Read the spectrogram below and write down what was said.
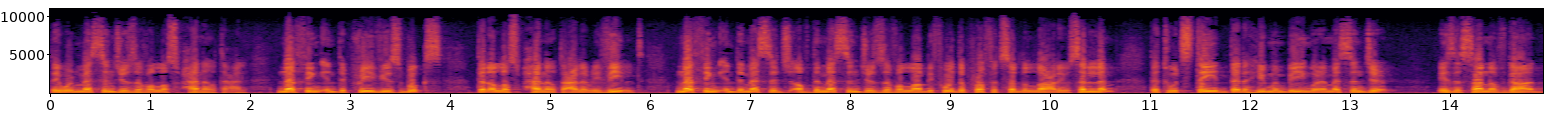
They were messengers of Allah subhanahu wa ta'ala. Nothing in the previous books that Allah subhanahu wa ta'ala revealed, nothing in the message of the messengers of Allah before the Prophet ﷺ that would state that a human being or a messenger is a son of God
